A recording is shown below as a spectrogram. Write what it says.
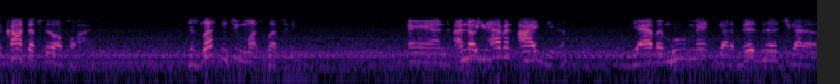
the concept still applies. There's less than two months left in the year. And I know you have an idea. You have a movement, you got a business, you got a,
